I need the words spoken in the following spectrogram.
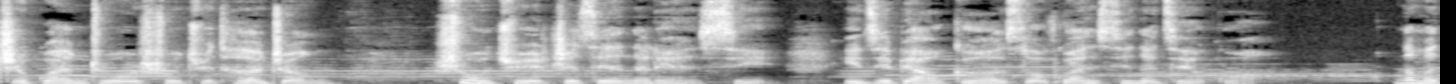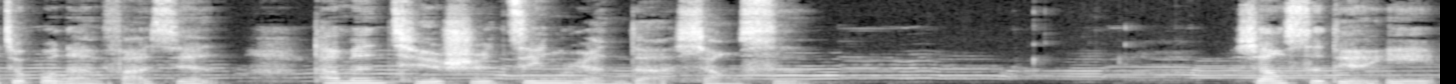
只关注数据特征、数据之间的联系以及表格所关心的结果。那么就不难发现，它们其实惊人的相似。相似点一：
